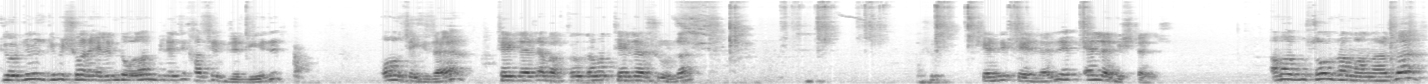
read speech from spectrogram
gördüğünüz gibi şu an elimde olan bilezik hasır bileziğidir. 18 ayar. Tellerine baktığınız zaman teller şurada. Kendi telleri hep elle işlenir. Ama bu son zamanlarda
